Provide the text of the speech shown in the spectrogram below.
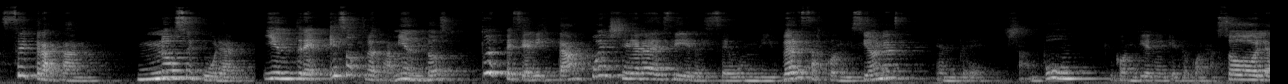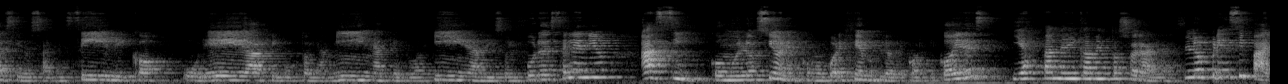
se tratan, no se curan. Y entre esos tratamientos, tu especialista puede llegar a decidir, según diversas condiciones, entre shampoo, contiene ketoconazol, ácido salicílico, urea, piructolamina, ketuamida, disulfuro de selenio, así como lociones como por ejemplo de corticoides y hasta medicamentos orales. Lo principal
